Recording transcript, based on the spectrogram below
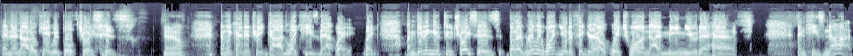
and they're not okay with both choices you know? And we kind of treat god like he's that way. Like i'm giving you two choices but i really want you to figure out which one i mean you to have. And he's not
